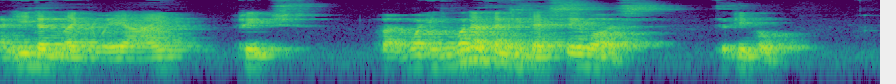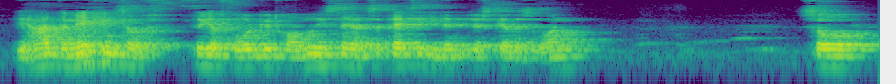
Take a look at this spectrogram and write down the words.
and he didn't like the way I preached. But what he, one of the things he did say was to people, he had the makings of three or four good homilies there. It's a pity he didn't just give us one. So,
